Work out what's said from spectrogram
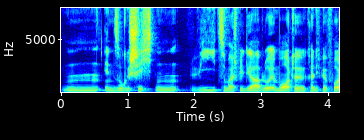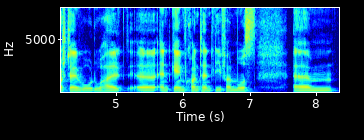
mh, mm, in so Geschichten wie zum Beispiel Diablo Immortal, könnte ich mir vorstellen, wo du halt äh, Endgame-Content liefern musst. Ähm,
